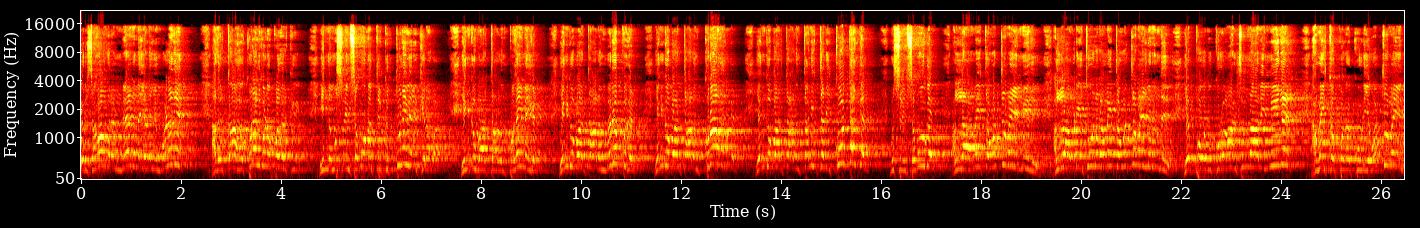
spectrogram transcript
ஒரு சகோதரன் வேதனை அடையும் பொழுது அதற்காக குரல் கொடுப்பதற்கு இந்த முஸ்லிம் சமூகத்திற்கு துணிவு இருக்கிறதா? எங்கு பார்த்தாலும் பகைமைகள் எங்கு பார்த்தாலும் வெறுப்புகள் எங்கு பார்த்தாலும் குரோதங்கள் எங்கு பார்த்தாலும் தனித்தனி கூட்டங்கள் முஸ்லிம் சமூகம் அல்லாஹ் அமைத்த ஒற்றுமையின் மீது அல்லாஹ்வுடைய தூதர் அமைத்த ஒற்றுமையில் இருந்து எப்போது குரான் சுன்னாவின் மீது அமைக்கப்படக்கூடிய ஒற்றுமையில்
